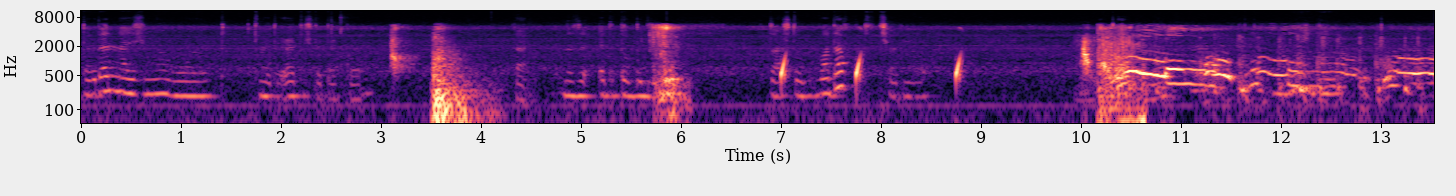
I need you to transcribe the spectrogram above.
Тогда нажмем вот. Это, это что такое? Да. Это то будет. Да, чтобы вода черная. Так.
